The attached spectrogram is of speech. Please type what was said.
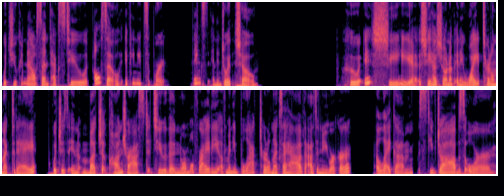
which you can now send text to also if you need support. Thanks and enjoy the show. Who is she? She has shown up in a white turtleneck today, which is in much contrast to the normal variety of many black turtlenecks I have as a New Yorker, like um, Steve Jobs or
